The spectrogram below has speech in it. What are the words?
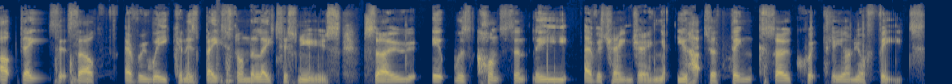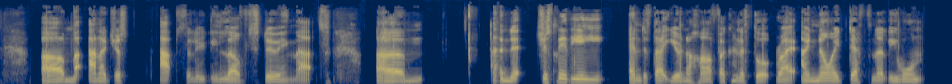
updates itself every week and is based on the latest news. So it was constantly ever changing. You had to think so quickly on your feet. Um, and I just absolutely loved doing that. Um, and just near the end of that year and a half, I kind of thought, right, I know I definitely want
